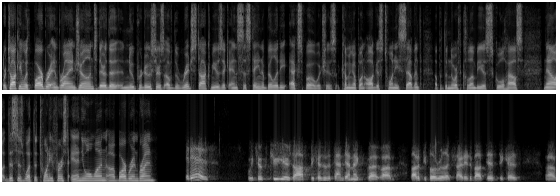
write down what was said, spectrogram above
We're talking with Barbara and Brian Jones. They're the new producers of the Ridgestock Music and Sustainability Expo, which is coming up on August 27th up at the North Columbia Schoolhouse. Now, this is what, the 21st annual one, uh, Barbara and Brian? It is. We took two years off because of the pandemic, but uh, a lot of people are really excited about this because uh,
